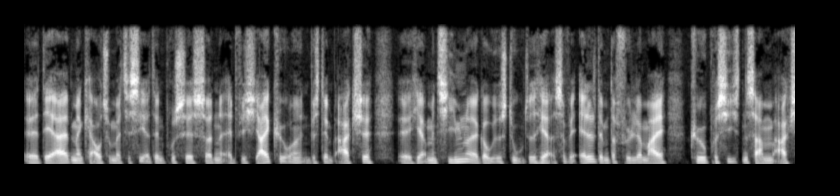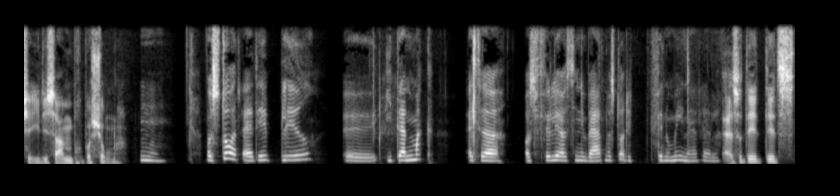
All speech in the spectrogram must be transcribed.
øh, det er, at man kan automatisere den proces sådan, at hvis jeg køber en bestemt aktie øh, her om en time, når jeg går ud af studiet her, så vil alle dem, der følger mig, købe præcis den samme aktie i de samme proportioner. Mm. Hvor stort er det blevet øh, i Danmark? Altså, og selvfølgelig også sådan i verden. Hvor stort et fænomen er det? Eller? Altså, det, det er et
